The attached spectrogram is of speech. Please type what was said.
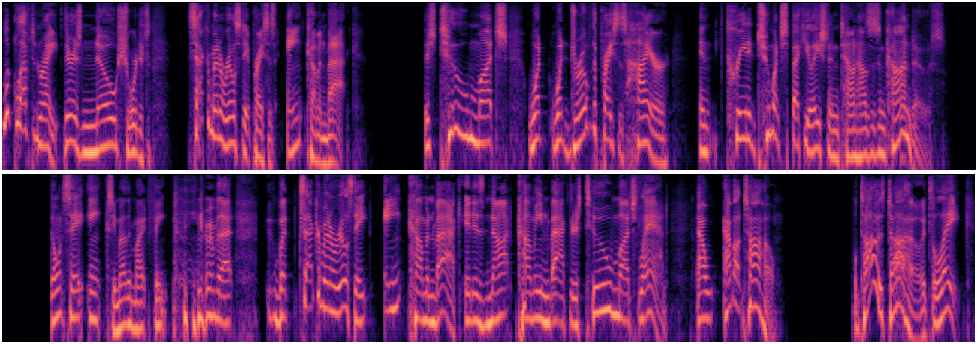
look left and right. There is no shortage. Sacramento real estate prices ain't coming back. There's too much. What what drove the prices higher and created too much speculation in townhouses and condos. Don't say ain't, because your mother might faint. you remember that? But Sacramento real estate ain't coming back. It is not coming back. There's too much land. Now, how about Tahoe? Well, Tahoe's Tahoe. It's a lake.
